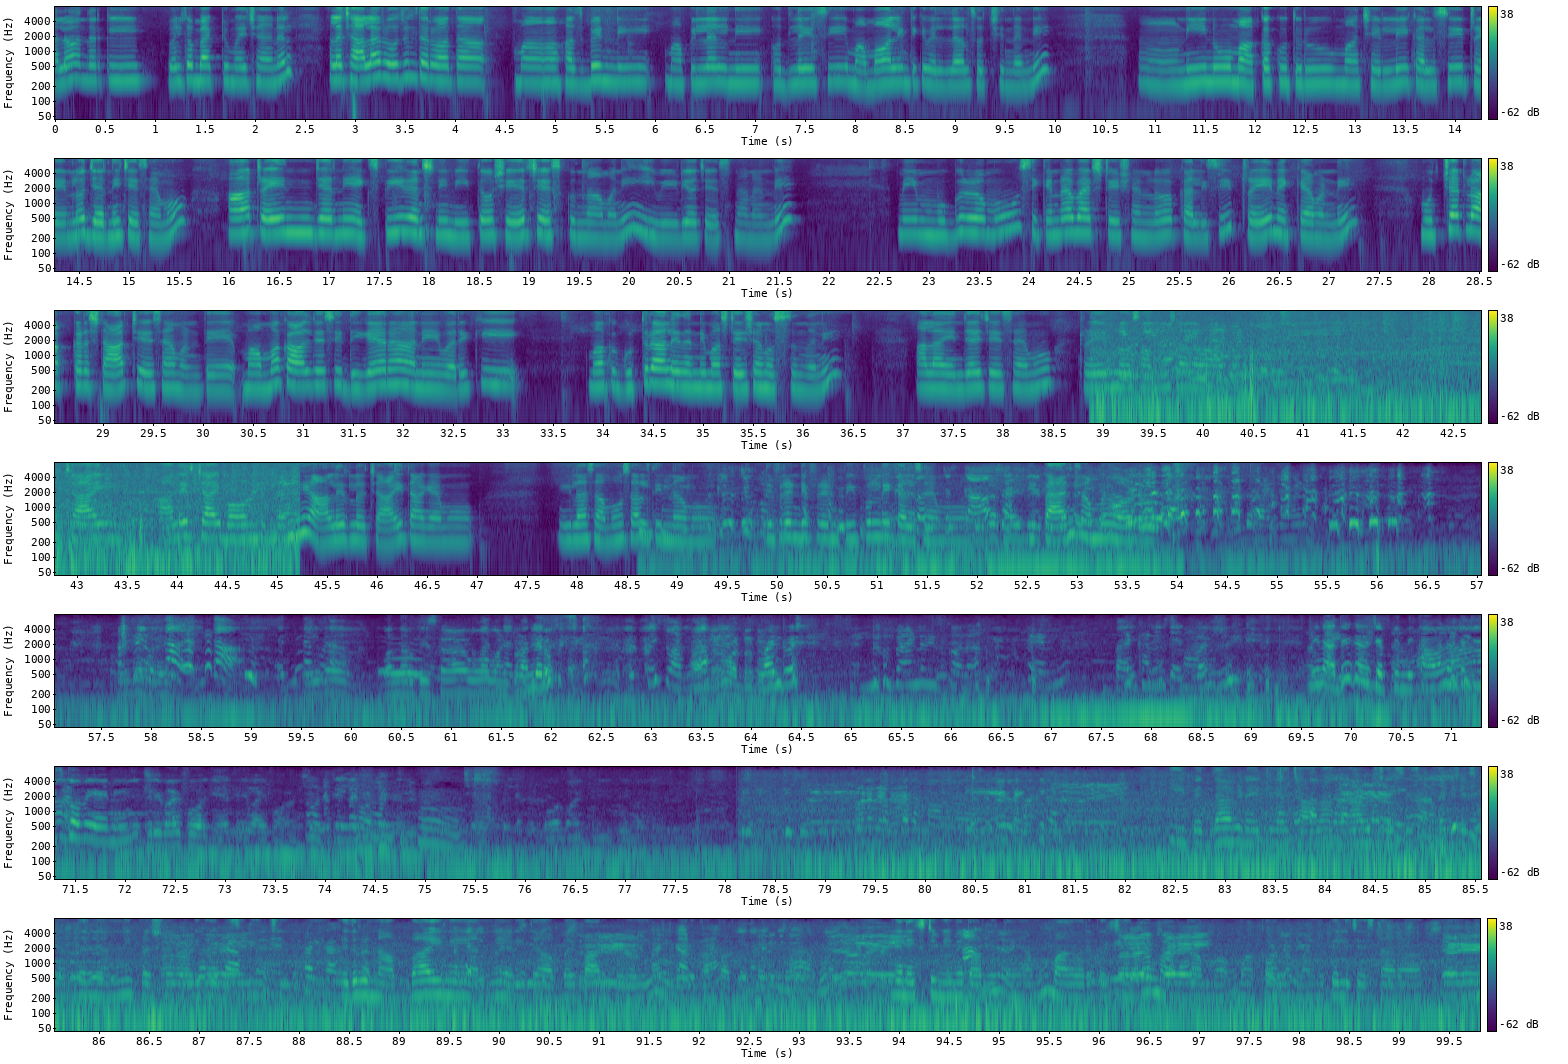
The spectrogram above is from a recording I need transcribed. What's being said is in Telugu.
హలో అందరికీ welcome back to my channel. అలా చాలా రోజుల తర్వాత మా హస్బెండ్ని మా పిల్లల్ని వదిలేసి మా అమ్మ వాళ్ళ ఇంటికి వెళ్ళాల్సి వచ్చిందండి. నేను మా అక్క కూతురు మా చెల్లి కలిసి ట్రైన్లో జర్నీ చేశాము. ఆ ట్రైన్ జర్నీ ఎక్స్పీరియన్స్ని మీతో షేర్ చేసుకుందామని ఈ వీడియో చేస్తున్నానండి. మేము ముగ్గురము సికింద్రాబాద్ స్టేషన్లో కలిసి ట్రైన్ ఎక్కామండి. ముచ్చట్లు అక్కడ స్టార్ట్ చేసామంటే మా అమ్మ కాల్ చేసి దిగారా అనే వరకు మాకు గుర్తు రాలేదండి మా స్టేషన్ వస్తుందని. అలా ఎంజాయ్ చేసాము ట్రైన్లో సమోసాలు చాయ్ ఆలేరు చాయ్ బాగుంటుందండి ఆలేరులో చాయ్ తాగాము. ఇలా సమోసాలు తిన్నాము. డిఫరెంట్ డిఫరెంట్ పీపుల్ని కలిసాము. ఈ ప్యాంట్స్ అమ్మేవాడు ఏదో వంద రూపీస్ కా ఓ వన్ వంద రూపీస్. నేను అదే కదా చెప్పింది. కావాలంటే తీసుకోవే అని. త్రీ బై ఫోర్కి three by four four by three three by ఈ పెద్ద ఆవిడైతే చాలా హడావిడి చేసి సందడి చేసి అందరిని అన్ని ప్రశ్నలు అడిగి విసిగించి ఎదురున్న అబ్బాయిని అన్నీ అడిగితే ఆ అబ్బాయి పారిపోయి కంపార్ట్మెంట్లో ఇంకా నెక్స్ట్ మేమే టార్గెట్ అయ్యాము. మా వరకు వచ్చాక మా అక్క అమ్మ మా అక్క వాళ్ళ అమ్మాయిని పెళ్ళి చేస్తారా?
